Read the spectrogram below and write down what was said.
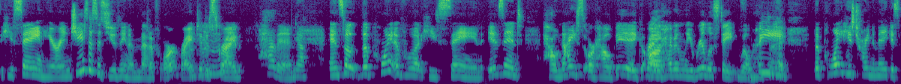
he's saying here, and Jesus is using a metaphor, right, to Mhm. describe heaven. Yeah. And so the point of what he's saying isn't how nice or how big our heavenly real estate will Right, be. right. The point he's trying to make is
